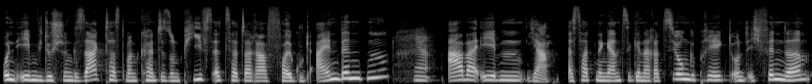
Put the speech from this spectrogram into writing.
Und eben, wie du schon gesagt hast, man könnte so ein Peeves etc. voll gut einbinden. Ja. Aber eben, ja, es hat eine ganze Generation geprägt. Und ich finde,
